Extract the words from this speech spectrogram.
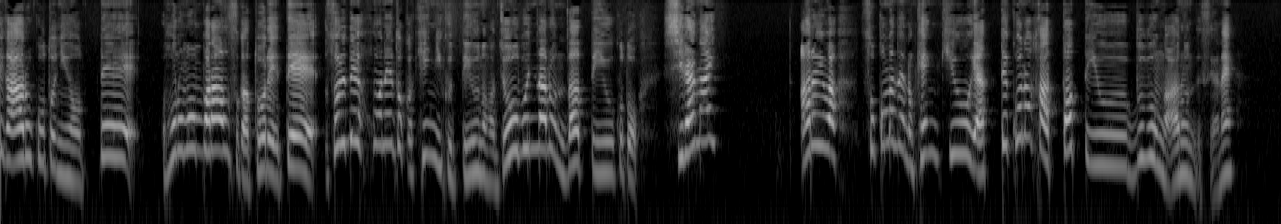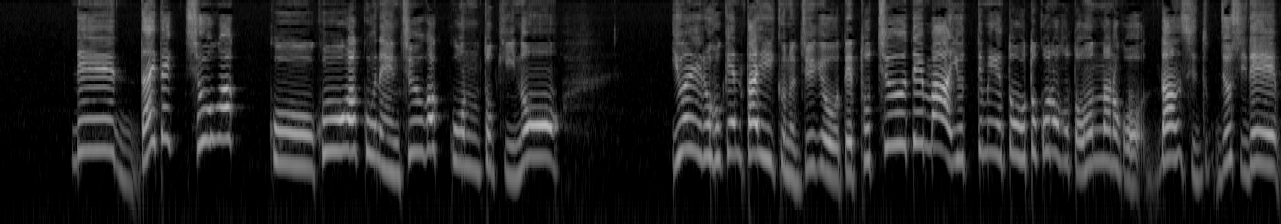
理があることによってホルモンバランスが取れてそれで骨とか筋肉っていうのが丈夫になるんだっていうことを知らないあるいはそこまでの研究をやってこなかったっていう部分があるんですよね。で大体小学校高学年中学校の時のいわゆる保健体育の授業で途中でまあ言ってみると男の子と女の子男子女子で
